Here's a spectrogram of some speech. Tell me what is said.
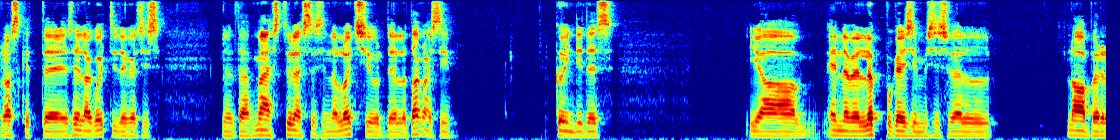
raskete seljakottidega siis nii-öelda mäest ülesse sinna lotsi juurde jälle tagasi kõndides. Ja enne veel lõppu käisime siis veel naaber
